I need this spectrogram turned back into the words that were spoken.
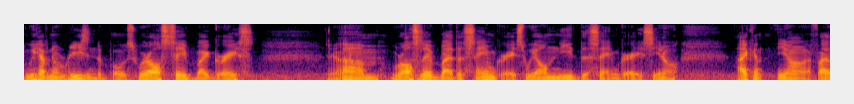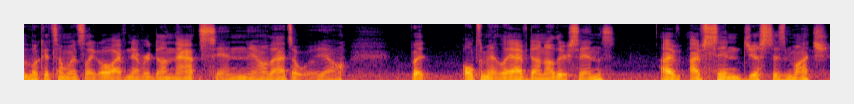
we have no reason to boast. We're all saved by grace. Yeah. Um, we're all saved by the same grace. We all need the same grace. You know, I can, you know, if I look at someone, it's like, oh, I've never done that sin. You know, that's a, you know, but ultimately, I've done other sins. I've I've sinned just as much.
